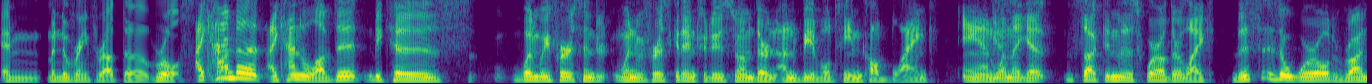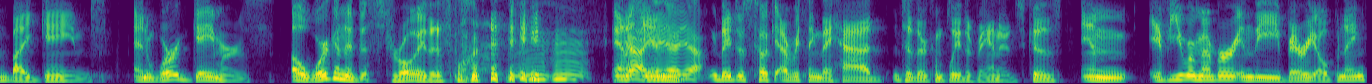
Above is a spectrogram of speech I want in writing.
and maneuvering throughout the rules? I kind of I kind of loved it because when we first int- when we first get introduced to them, they're an unbeatable team called Blank, and when they get sucked into this world, they're like, "This is a world run by games, and we're gamers. Oh, we're gonna destroy this place." Mhm. And, Yeah, yeah, and yeah, They just took everything they had to their complete advantage. Because if you remember in the very opening,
